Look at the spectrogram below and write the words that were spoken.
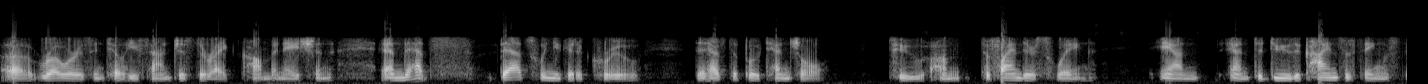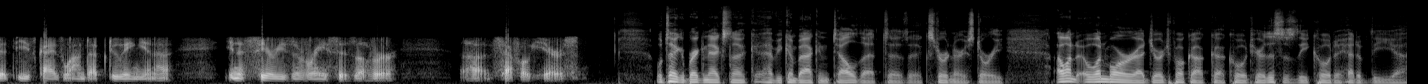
uh, rowers until he found just the right combination. And that's that's when you get a crew that has the potential to um, to find their swing and and to do the kinds of things that these guys wound up doing in a in a series of races over uh, several years. We'll take a break next and have you come back and tell that uh, extraordinary story. I want one more uh, George Pocock uh, quote here. This is the quote ahead of the uh,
